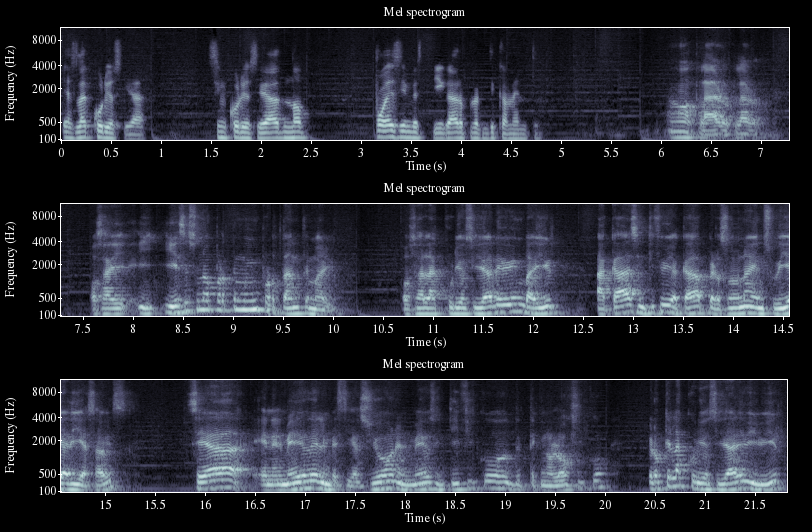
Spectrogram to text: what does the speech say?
es la curiosidad. Sin curiosidad no puedes investigar prácticamente. No, claro, claro. O sea, y, y esa es una parte muy importante, Mario. O sea, la curiosidad debe invadir a cada científico y a cada persona en su día a día, ¿sabes? sea en el medio de la investigación, en el medio científico, de tecnológico, creo que la curiosidad de vivir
